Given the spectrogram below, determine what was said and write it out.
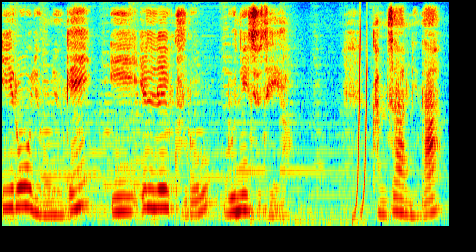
1566-2119로 문의 주세요. 감사합니다.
